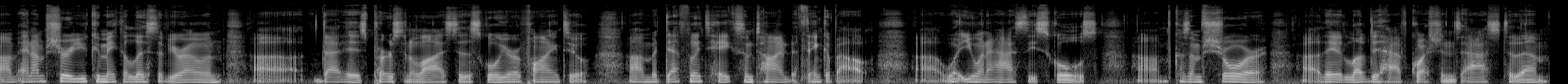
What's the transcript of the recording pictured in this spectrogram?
Um, and I'm sure you can make a list of your own uh, that is personalized to the school you're applying to. Um, but definitely take some time to think about uh, what you want to ask these schools because um, I'm sure uh, they would love to have questions asked to them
